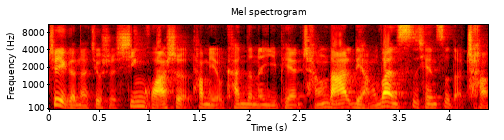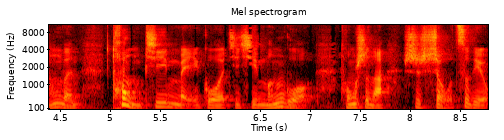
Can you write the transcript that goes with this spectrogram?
这个呢，就是新华社他们有刊登了一篇长达两万四千字的长文，痛批美国及其盟国，同时呢，是首次的有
